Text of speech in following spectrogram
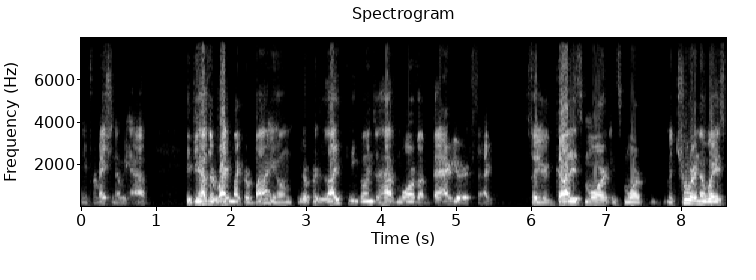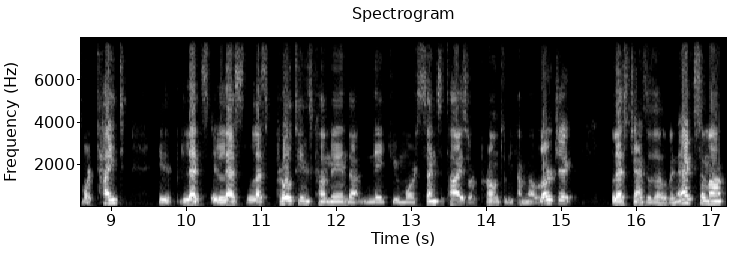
information that we have. If you have the right microbiome, you're likely going to have more of a barrier effect. So your gut is more, it's more mature in a way, it's more tight it lets it less less proteins come in that make you more sensitized or prone to becoming allergic, less chances of an eczema.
